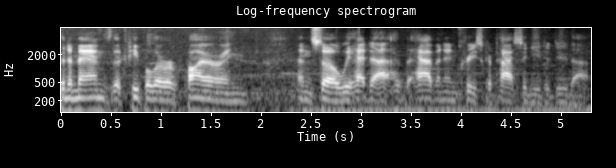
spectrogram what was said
the demands that people are requiring. And so we had to have an increased capacity to do that.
